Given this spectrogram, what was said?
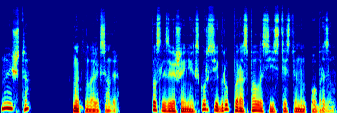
Ну и что? Хмыкнула Александра. После завершения экскурсии группа распалась естественным образом.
